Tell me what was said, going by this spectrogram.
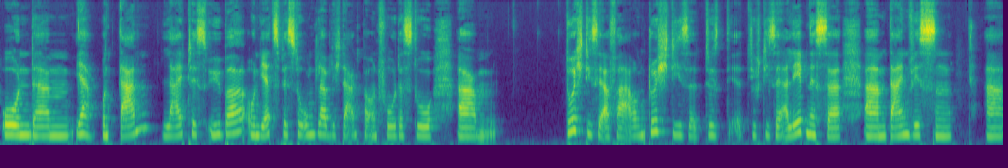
Und ähm, ja, und dann leite es über. Und jetzt bist du unglaublich dankbar und froh, dass du ähm, durch diese Erfahrung, durch diese, durch, durch diese Erlebnisse ähm, dein Wissen äh,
